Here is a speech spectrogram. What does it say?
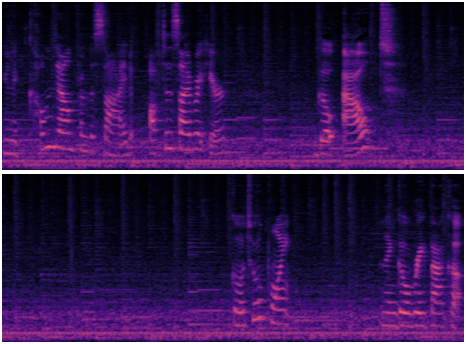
you're gonna come down from the side, off to the side right here, go out, go to a point, and then go right back up.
